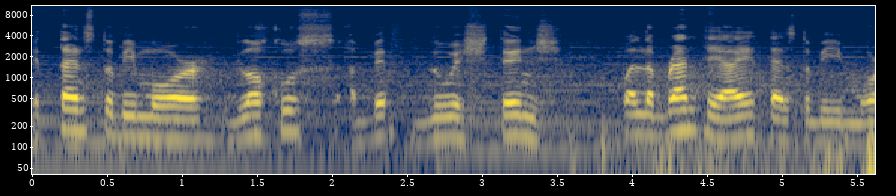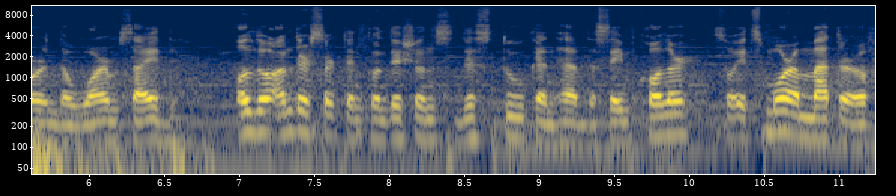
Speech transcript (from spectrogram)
It tends to be more glaucous, a bit bluish tinge, while the Brandtii tends to be more on the warm side. Although under certain conditions, this too can have the same color, so it's more a matter of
